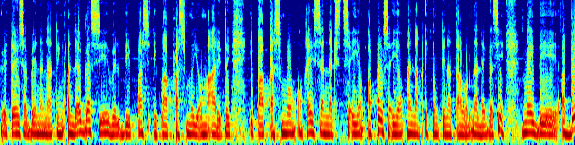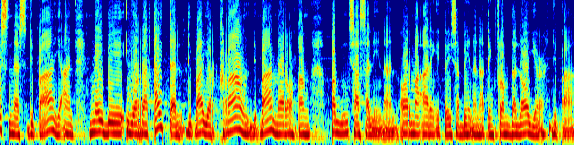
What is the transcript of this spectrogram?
Kung ito'y sabihin na nating a legacy will be pass, ipapas mo yung maari. Ito'y ipapas mo, okay, sa next, sa iyong apo, sa iyong anak, itong tinatawag na legacy. Maybe a business, di ba? Yan. Maybe your title, di ba? Your crown, di ba? Meron kang pagsasalinan or maaring ito'y sabihin na natin from the lawyer, di ba?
